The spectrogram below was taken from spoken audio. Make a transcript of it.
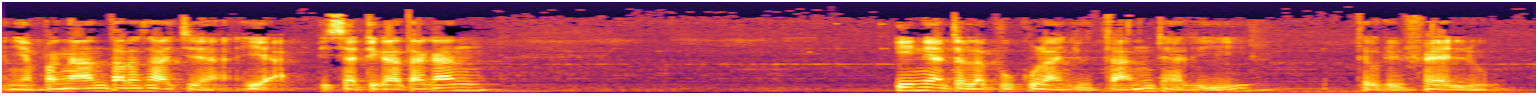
hanya pengantar saja. Ya, bisa dikatakan ini adalah buku lanjutan dari teori value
